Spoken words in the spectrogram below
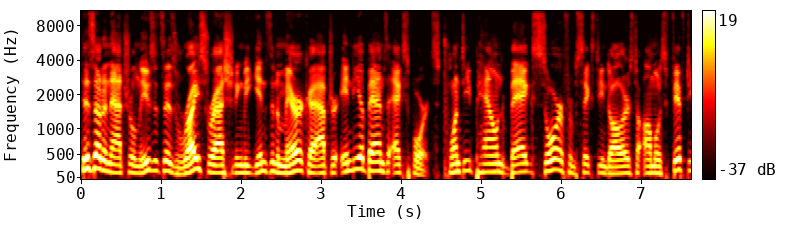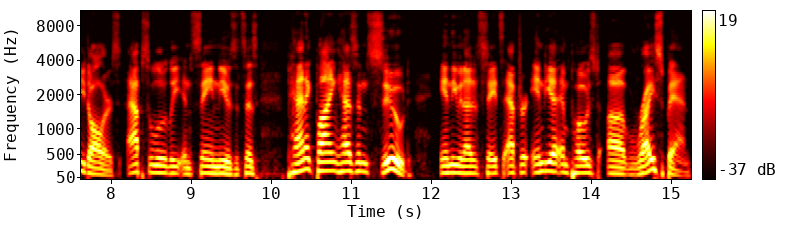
this out of natural news. It says rice rationing begins in America after India bans exports. 20 pound bags soar from $16 to almost $50. Absolutely insane news. It says panic buying has ensued in the United States after India imposed a rice ban.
